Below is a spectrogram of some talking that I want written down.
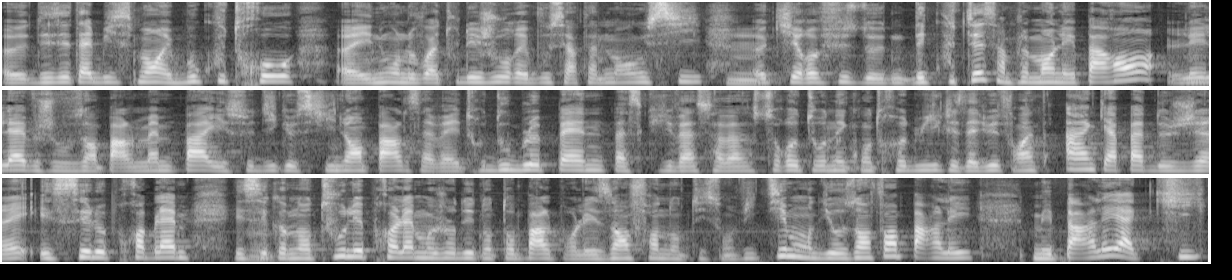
euh, des établissements et beaucoup trop, et nous on le voit tous les jours et vous certainement aussi, mm. euh, qui refusent d'écouter simplement les parents. L'élève, je vous en parle même pas. Il se dit que s'il en parle, ça va être double peine parce qu'il va, ça va se retourner contre lui, les adultes vont être incapables capable de gérer. Et c'est le problème. Et c'est mm. comme dans tous les problèmes aujourd'hui dont on parle pour les enfants dont ils sont victimes. On dit aux enfants parler. Mais parler à qui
